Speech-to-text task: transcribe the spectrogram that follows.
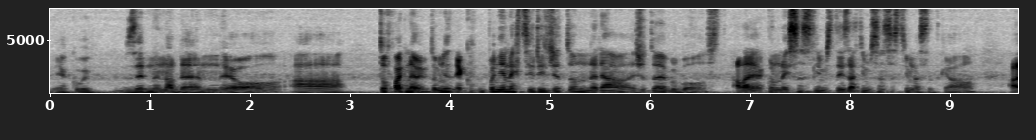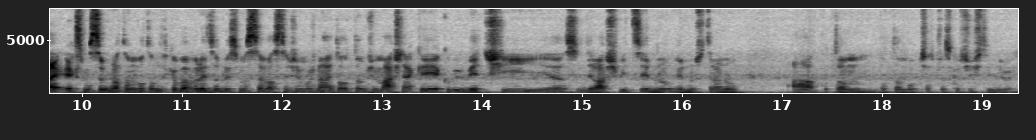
jakoby ze dne na den, jo, a to fakt nevím, to mě jako úplně nechci říct, že to nedá, že to je blbost, ale jako nejsem si tím jistý, zatím jsem se s tím nesetkal. A jak jsme se už na tom o tom teďka bavili, zhodli jsme se vlastně, že možná je to o tom, že máš nějaký jakoby větší, eh, děláš víc jednu, jednu stranu a potom, potom občas přeskočíš ty druhý.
